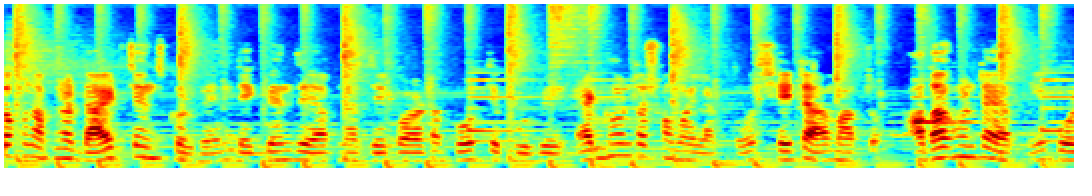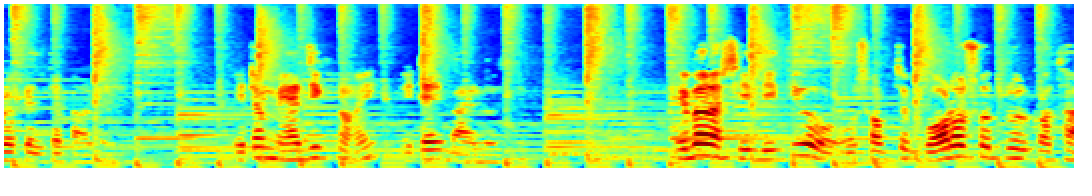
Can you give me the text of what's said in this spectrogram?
যখন আপনার ডায়েট চেঞ্জ করবেন, দেখবেন যে আপনার যে পড়াটা পড়তে পূর্বে এক ঘণ্টা সময় লাগতো, সেটা মাত্র আধা ঘন্টায় আপনি পড়ে ফেলতে পারবেন। এটা ম্যাজিক নয়, এটাই বায়োলজি এবার আসি দ্বিতীয় ও সবচেয়ে বড় শত্রুর কথা,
